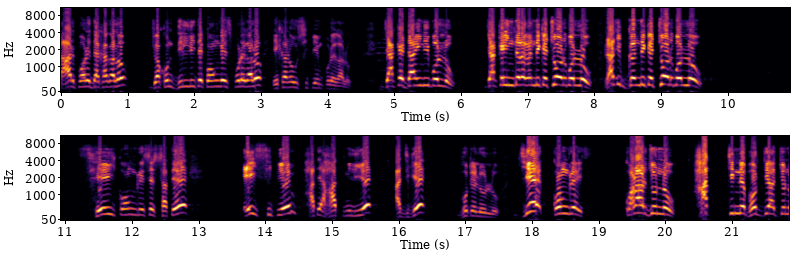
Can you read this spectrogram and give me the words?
তারপরে দেখা গেল, যখন দিল্লিতে কংগ্রেস পড়ে গেল, এখানেও সিপিএম পড়ে গেল। যাকে ডাইনি বলল, যাকে ইন্দিরা গান্ধীকে চোর বলল, রাজীব গান্ধীকে চোর বলল, সেই কংগ্রেসের সাথে এই সিপিএম হাতে হাত মিলিয়ে আজকে ভোটে লড়লো। যে কংগ্রেস করার জন্য, হাত চিহ্নে ভোট দেওয়ার জন্য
